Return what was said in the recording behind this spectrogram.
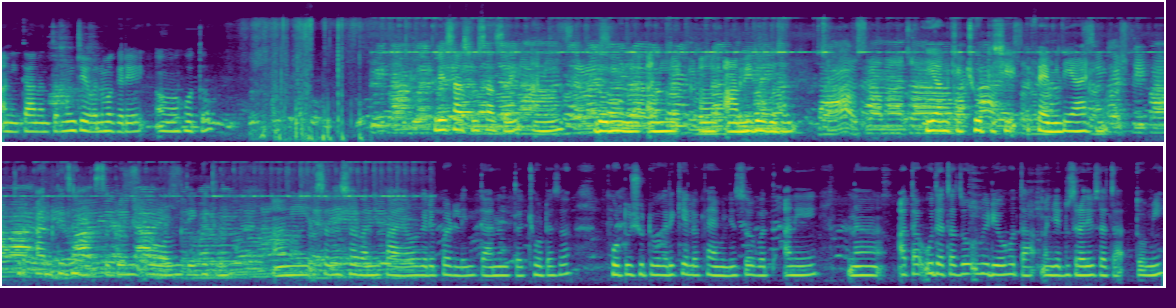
आणि त्यानंतर मग जेवण वगैरे होतं. तिथे सासू सासरे आणि दोन मुलं आणि आम्ही दोघंजण ही आमची छोटीशी फॅमिली आहे. तर आरती झाली सगळ्यांनी ओवाळून ते घेतली आणि सगळ्या सर्वांनी पाया वगैरे पडले. त्यानंतर छोटंसं फोटोशूट वगैरे केलं फॅमिलीसोबत आणि न- आता उद्याचा जो व्हिडिओ होता म्हणजे दुसऱ्या दिवसाचा तो मी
